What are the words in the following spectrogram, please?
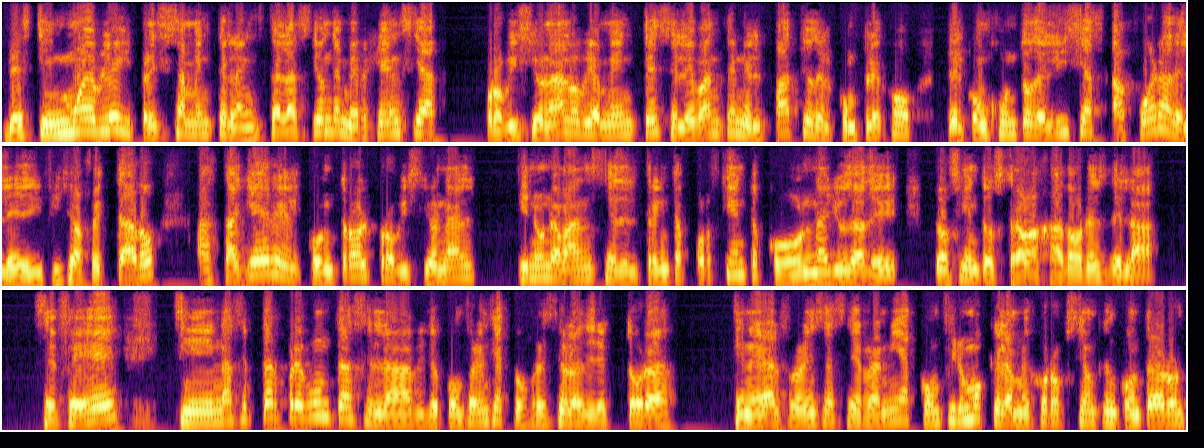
este inmueble y precisamente la instalación de emergencia provisional, obviamente, se levanta en el patio del complejo del conjunto de Licias, afuera del edificio afectado. Hasta ayer el control provisional tiene un avance del 30% con ayuda de 200 trabajadores de la CFE. Sin aceptar preguntas en la videoconferencia que ofreció la directora general Florencia Serranía, confirmó que la mejor opción que encontraron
